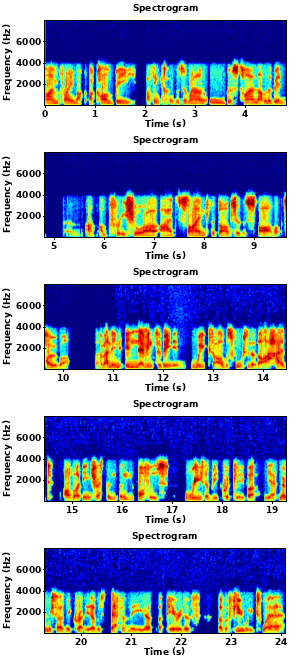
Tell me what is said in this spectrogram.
time frame. I, I can't be. I think it was around August time that would have been. Um, I, I'm pretty sure I, I had signed for Derbyshire at the start of October. Um, and in, in them intervening weeks, I was fortunate that I had other interest and, and offers reasonably quickly. But yeah, if memory serves me correctly, there was definitely a, a period of, of a few weeks where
